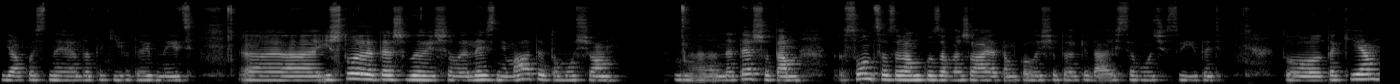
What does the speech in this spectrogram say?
Якось не до таких дрібниць. Е, І штори теж вирішили не знімати, тому що е, не те, що там сонце зранку заважає, там, коли ще прокидаєшся, в очі світить, то таке.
